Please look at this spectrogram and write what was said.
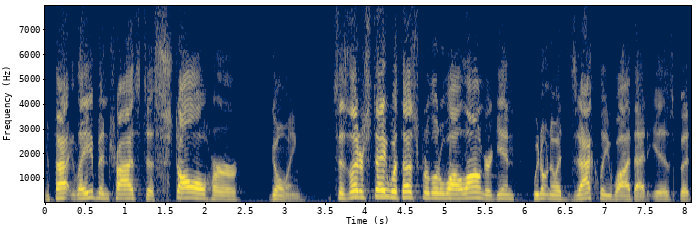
In fact, Laban tries to stall her going. Says, Let her stay with us for a little while longer. Again, we don't know exactly why that is, but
